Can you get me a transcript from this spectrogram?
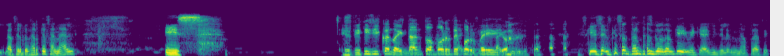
la cerveza artesanal es... Es difícil cuando hay tanto amor de por medio. Es que, es que son tantas cosas que me queda difícil en una frase.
